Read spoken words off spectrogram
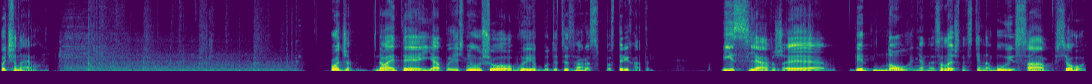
починаємо. Отже, давайте я поясню, що ви будете зараз спостерігати. Після вже відновлення незалежності НАБУ і САП, всього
